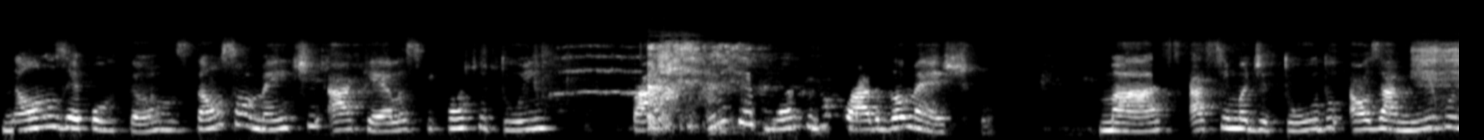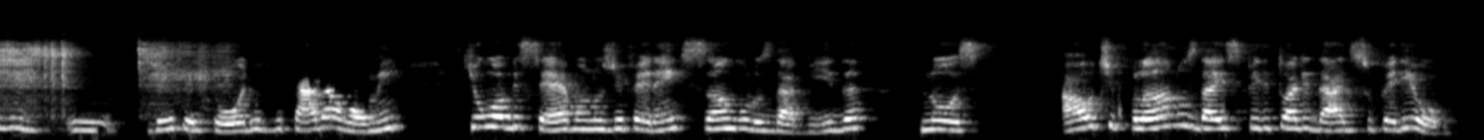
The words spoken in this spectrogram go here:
Não nos reportamos tão somente àquelas que constituem parte integrante do quadro doméstico, mas, acima de tudo, aos amigos e, benfeitores de cada homem que o observam nos diferentes ângulos da vida, nos altiplanos da espiritualidade superior.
